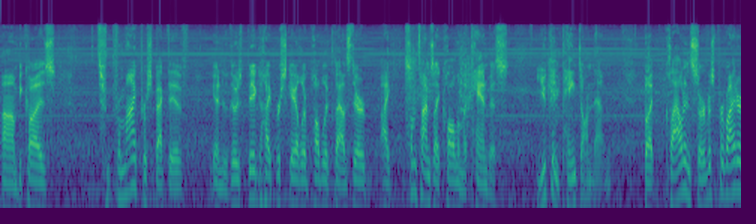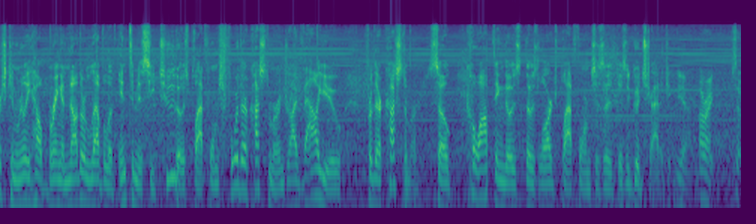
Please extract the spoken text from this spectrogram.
Um, because from my perspective, you know, those big hyperscaler public clouds, they're, I, sometimes I call them a canvas. You can paint on them, but cloud and service providers can really help bring another level of intimacy to those platforms for their customer and drive value for their customer. So co-opting those, those large platforms is a, is a good strategy. Yeah, all right, so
